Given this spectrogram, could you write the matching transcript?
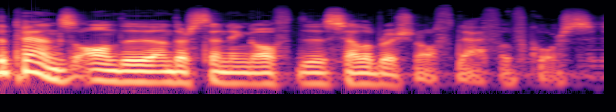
Depends on the understanding of the celebration of death, of course.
